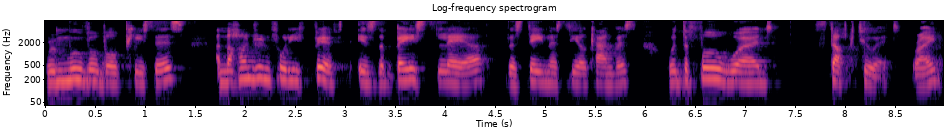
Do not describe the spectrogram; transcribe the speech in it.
removable pieces. And the 145th is the base layer, the stainless steel canvas with the full word stuck to it, right?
